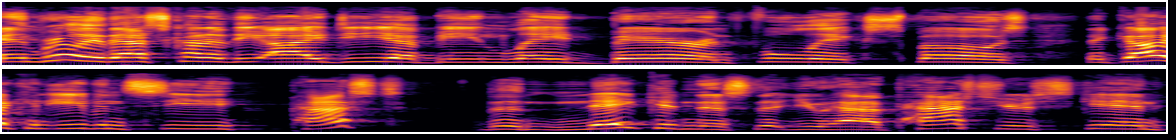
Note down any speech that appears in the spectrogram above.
And really, that's kind of the idea of being laid bare and fully exposed, that God can even see past the nakedness that you have, past your skin.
